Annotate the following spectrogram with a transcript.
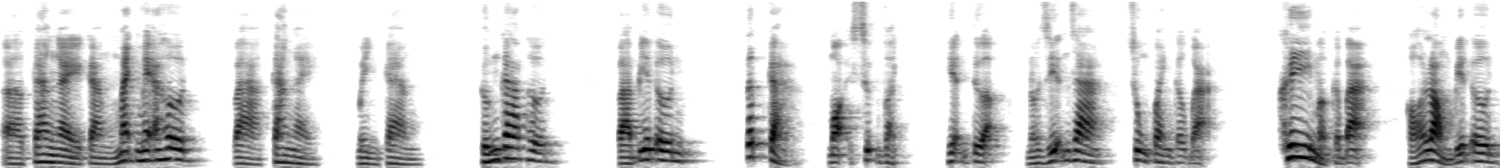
à, càng ngày càng mạnh mẽ hơn và càng ngày mình càng cứng cáp hơn. Và biết ơn tất cả mọi sự vật hiện tượng nó diễn ra xung quanh các bạn. Khi mà các bạn có lòng biết ơn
